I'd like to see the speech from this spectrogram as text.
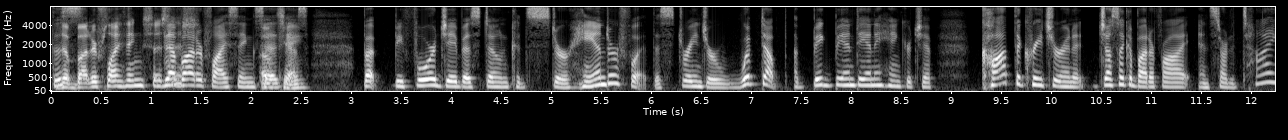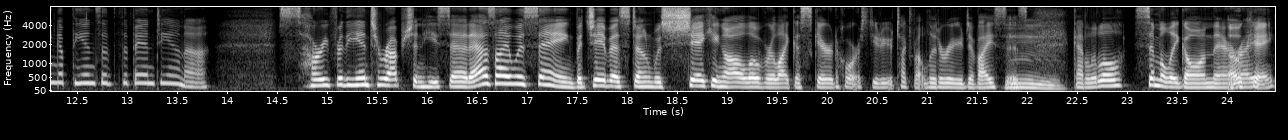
this the butterfly thing says the this? butterfly thing says Okay. yes. But before Jabez Stone could stir hand or foot, the stranger whipped up a big bandana handkerchief, caught the creature in it just like a butterfly, and started tying up the ends of the bandana. Sorry for the interruption, he said, as I was saying, but Jabez Stone was shaking all over like a scared horse. You know, you're talking about literary devices. Mm. Got a little simile going there, right? Okay.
